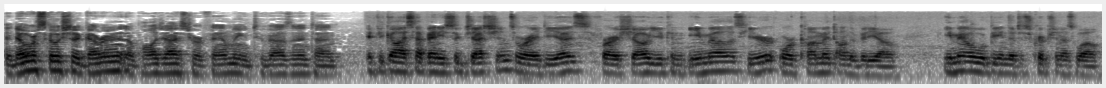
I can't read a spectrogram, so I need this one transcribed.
The Nova Scotia government apologized to her family in 2010. If you guys have any suggestions or ideas for our show, you can email us here or comment on the video. Email will be in the description as well.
